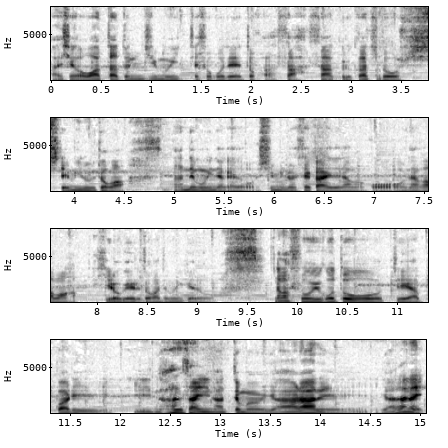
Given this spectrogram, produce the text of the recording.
会社が終わった後にジム行ってそこでとかさサークル活動してみるとか何でもいいんだけど趣味の世界でなんかこう仲間広げるとかでもいいけどなんかそういうことってやっぱり何歳になってもやらねえやらない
